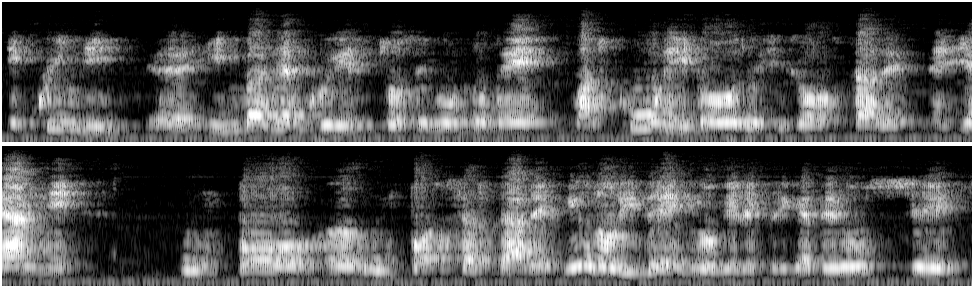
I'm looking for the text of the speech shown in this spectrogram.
e quindi eh, in base a questo secondo me alcune ipotesi sono state negli anni un po', un po azzardate. Io non ritengo che le Brigate Rosse,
